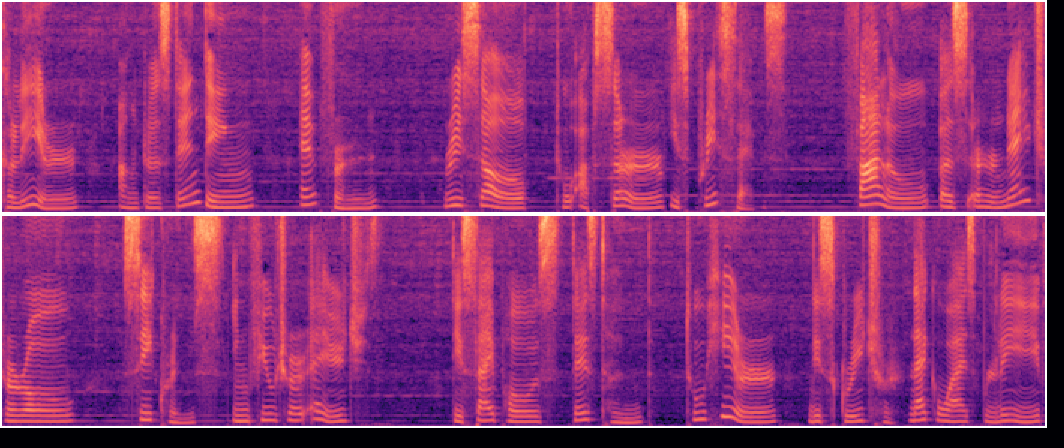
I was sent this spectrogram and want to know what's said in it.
clear, understanding, and firm, resolve to observe its precepts, follow as a natural sequence in future ages disciples destined to hear this scripture likewise believe,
